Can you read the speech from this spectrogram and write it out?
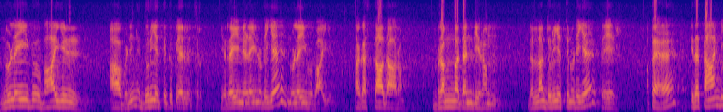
நுழைவு வாயில் அப்படின்னு துரியத்துக்கு பேர் வச்சிருக்கோம். இறைநிலையினுடைய நுழைவு வாயில். சகஸ்தாதாரம். பிரம்மதந்திரம். இதெல்லாம் துரியத்தினுடைய பெயர். அப்போ இதை தாண்டி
